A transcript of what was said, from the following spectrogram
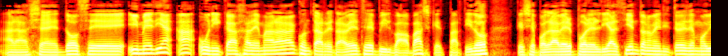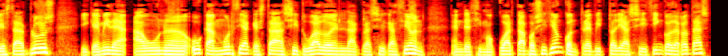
a las eh, doce y media a Unicaja de Málaga contra Retabete Bilbao Basket, partido que se podrá ver por el día 193 de Movistar Plus y que mide a un uh, UCAM Murcia que está situado en la clasificación en decimocuarta posición con tres victorias y cinco derrotas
